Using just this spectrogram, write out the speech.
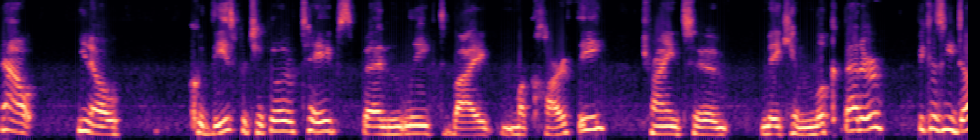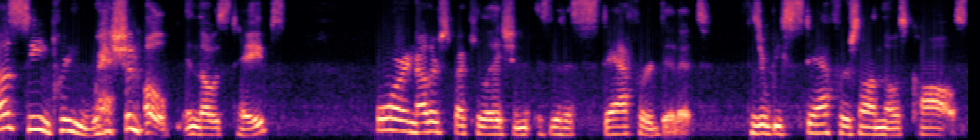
Now, you know, could these particular tapes been leaked by McCarthy trying to make him look better? because he does seem pretty rational in those tapes. Or another speculation is that a staffer did it, because there'd be staffers on those calls.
